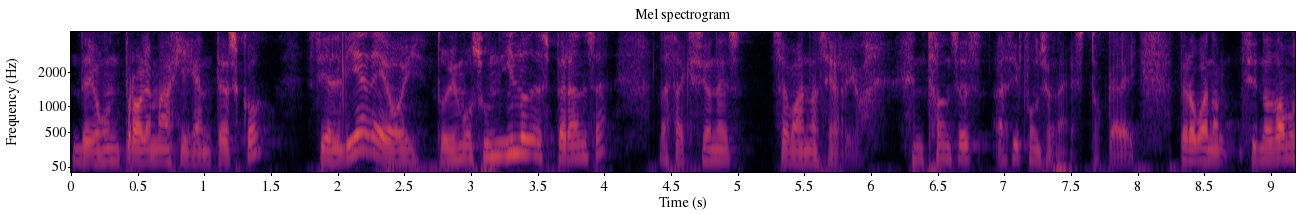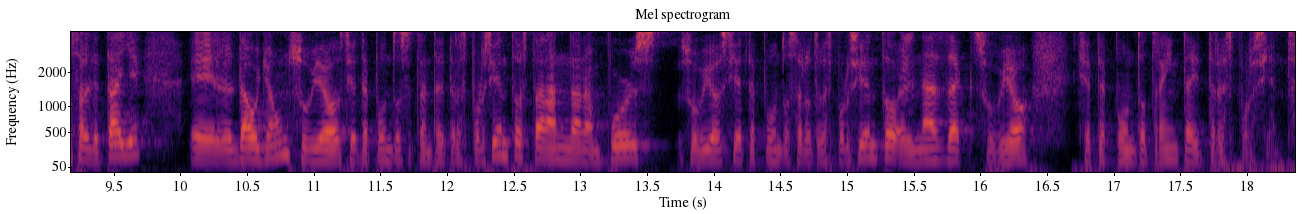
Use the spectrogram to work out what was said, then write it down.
de un problema gigantesco. Si el día de hoy tuvimos un hilo de esperanza, las acciones se van hacia arriba. Entonces, así funciona esto, caray. Pero bueno, si nos vamos al detalle, el Dow Jones subió 7.73%, Standard Poor's subió 7.03%, el Nasdaq subió 7.33%.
